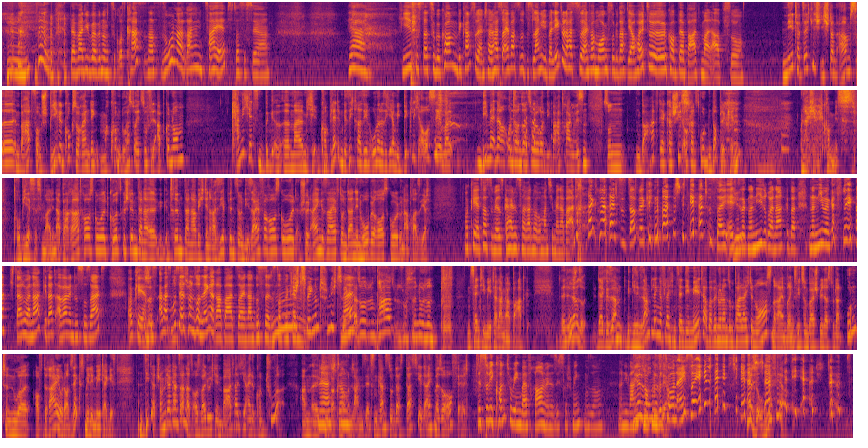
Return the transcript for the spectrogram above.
Mhm. da war die Überwindung zu groß. Krass, nach so einer langen Zeit, das ist ja. Ja, wie ist es dazu gekommen? Wie kamst du der Entscheidung? Hast du einfach so das lange überlegt oder hast du einfach morgens so gedacht, ja, heute kommt der Bart mal ab, so? Nee, tatsächlich, ich stand abends äh, im Bad vorm Spiegel, guck so rein und denk, mal komm, du hast doch jetzt so viel abgenommen. Kann ich jetzt äh, mal mich komplett im Gesicht rasieren, ohne dass ich irgendwie dicklich aussehe? Weil die Männer unter unseren Zuhörern, die Bart tragen, wissen, so ein Bart, der kaschiert auch ganz gut ein Doppelkinn. Und da hab ich gedacht, komm, jetzt probierst es mal. Den Apparat rausgeholt, kurz gestimmt, dann äh, getrimmt, dann habe ich den Rasierpinsel und die Seife rausgeholt, schön eingeseift und dann den Hobel rausgeholt und abrasiert. Okay, jetzt hast du mir das Geheimnis verraten, warum manche Männer Bart tragen, als das Doppelkinn steht. Das habe ich ehrlich gesagt noch nie drüber nachgedacht. Noch nie im ganzen Leben habe ich darüber nachgedacht. Aber wenn du es so sagst, okay. Also, das, aber es muss ja schon so ein längerer Bart sein, dann bist du das Doppelkinn. Nicht zwingend, nicht zwingend. Nein? Also ein paar, wenn du so ein, pff, ein Zentimeter langer Bart so, der Gesamt, die Gesamtlänge vielleicht ein Zentimeter, aber wenn du dann so ein paar leichte Nuancen reinbringst, wie zum Beispiel, dass du dann unten nur auf drei oder auf sechs Millimeter gehst, dann sieht das schon wieder ganz anders aus, weil du durch den Bart halt hier eine Kontur am äh, Kieferknochen ja, lang setzen kannst, sodass das hier gar nicht mehr so auffällt. Das ist so wie Contouring bei Frauen, wenn sie sich so schminken, so. Und die Wangenknochen ja, so betonen eigentlich so ähnlich. Ja, ja so ungefähr. Ja, stimmt.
